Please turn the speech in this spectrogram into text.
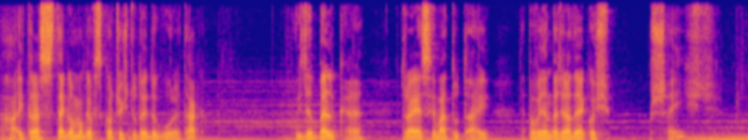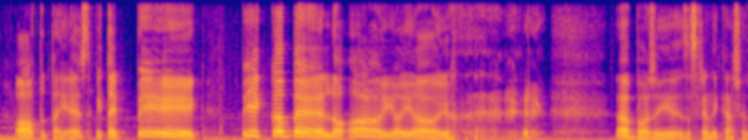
Aha, i teraz z tego mogę wskoczyć tutaj do góry, tak? Widzę belkę, która jest chyba tutaj. Ja powinienem dać radę jakoś przejść? O, tutaj jest. I tutaj pyk! Picobello! Oj, oj, oj. o Boże, zasrany kaszel.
